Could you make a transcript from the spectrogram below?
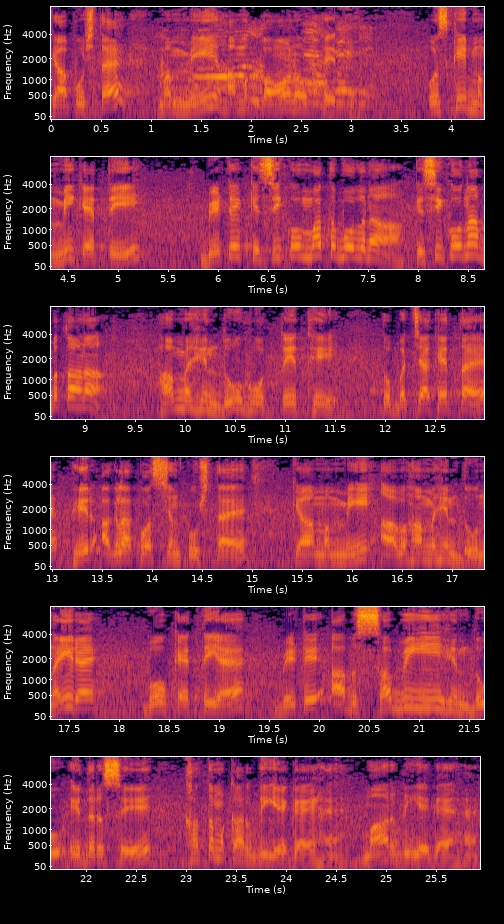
क्या पूछता है? मम्मी, हम कौन होते थे? उसकी मम्मी कहती, बेटे, किसी को मत बोलना, किसी को ना बताना। हम हिंदू होते थे। तो बच्चा कहता है, फिर अगला क्वेश्चन पूछता है, क्या मम्मी, अब हम हिंदू नहीं रहे? वो कहती है, बेटे, अब सभी हिंदू इधर से ख़त्म कर दिए गए हैं, मार दिए गए हैं।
